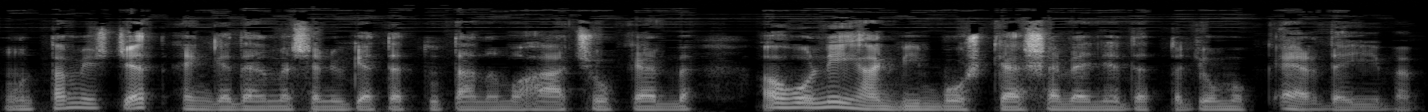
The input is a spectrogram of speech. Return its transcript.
mondtam, és Jet engedelmesen ügetett utánam a hátsó kertbe, ahol néhány bimbós kell sevenyedett a gyomok erdejében.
